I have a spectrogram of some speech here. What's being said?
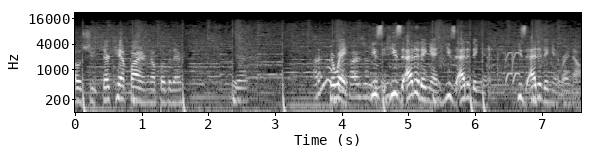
Oh shoot, they're campfiring up over there. Yeah. I don't know. Here, wait. He's he's editing it. He's editing it. He's editing it right now.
